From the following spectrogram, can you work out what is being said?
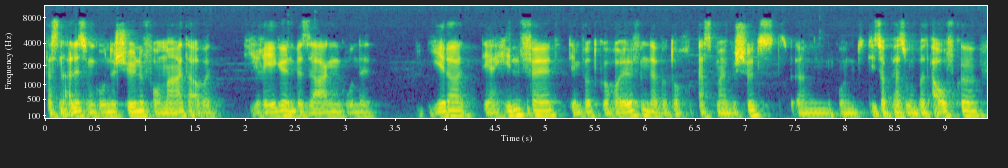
Das sind alles im Grunde schöne Formate, aber die Regeln besagen im Grunde, jeder, der hinfällt, dem wird geholfen, der wird doch erstmal geschützt ähm, und dieser Person wird aufgeholfen.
